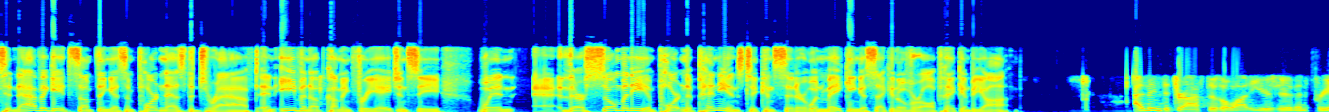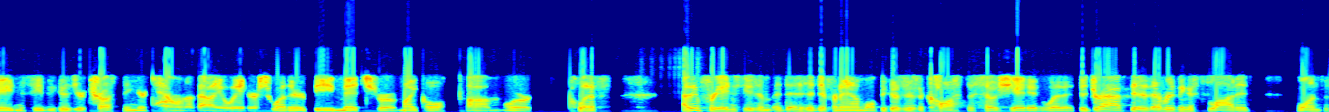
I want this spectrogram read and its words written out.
to navigate something as important as the draft and even upcoming free agency when uh, there are so many important opinions to consider when making a second overall pick and beyond? I think the draft is a lot easier than free agency because you're trusting your talent evaluators, whether it be Mitch or Michael um, or Cliff. I think free agency is a, is a different animal because there's a cost associated with it. The draft is everything is slotted one to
